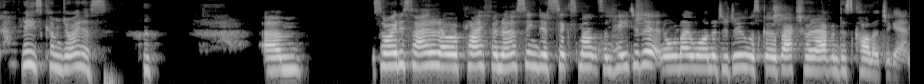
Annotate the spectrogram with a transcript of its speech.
Come, please come join us. um, so I decided I would apply for nursing, did six months and hated it, and all I wanted to do was go back to an Adventist college again.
